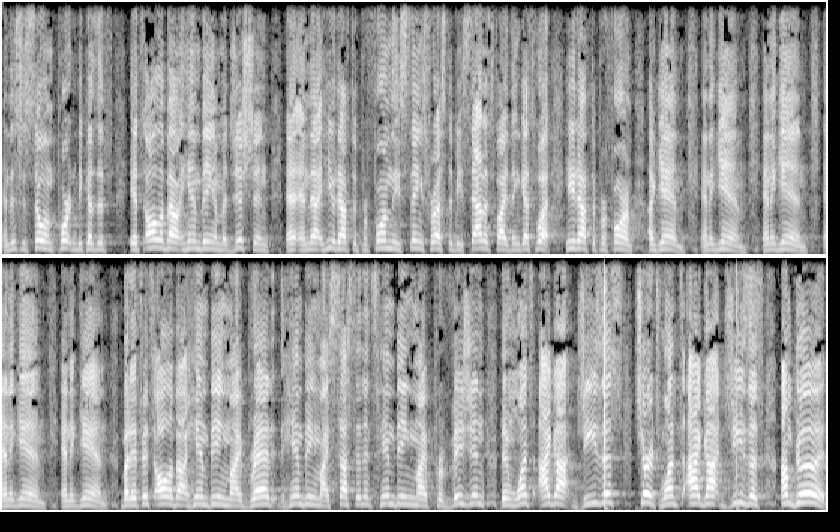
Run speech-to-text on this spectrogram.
And this is so important because if it's all about him being a magician and, and, that he would have to perform these things for us to be satisfied, then guess what? He'd have to perform again and again and again and again and again. But if it's all about him being my bread, him being my sustenance, him being my provision, then once I got Jesus, church, once I got Jesus, I'm good.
